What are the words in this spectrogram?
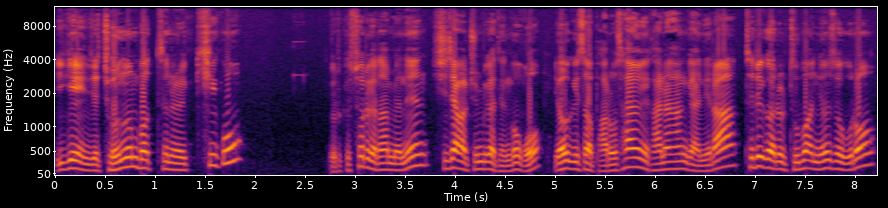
이게 이제 전원 버튼을 켜고 이렇게 소리가 나면은 시작할 준비가 된 거고 여기서 바로 사용이 가능한 게 아니라 트리거를 두 번 연속으로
